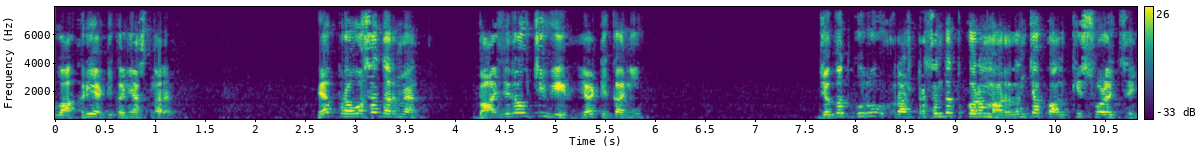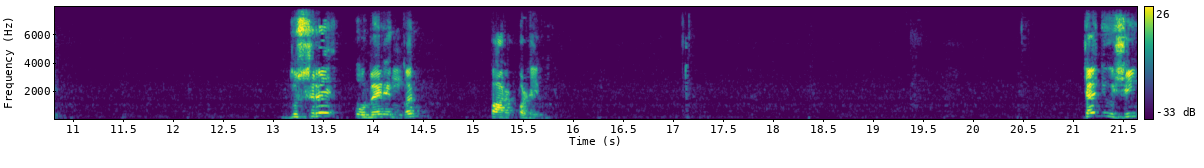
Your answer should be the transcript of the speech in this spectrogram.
वाखरी या ठिकाणी असणार आहे. या प्रवासादरम्यान बाजीरावची वीर या ठिकाणी जगद्गुरु राष्ट्रसंत तुकाराम महाराजांच्या पालखी सोहळ्याचे दुसरे उभे रिंगण पार पडेल. त्या दिवशी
